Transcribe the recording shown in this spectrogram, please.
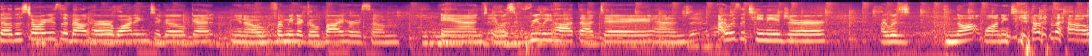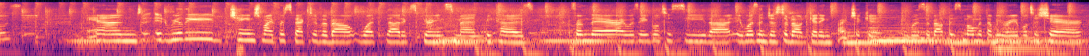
So the story is about her wanting to go get, you know, for me to go buy her some. And it was really hot that day, and I was a teenager. I was not wanting to get out of the house. And it really changed my perspective about what that experience meant because from there I was able to see that it wasn't just about getting fried chicken. It was about this moment that we were able to share.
